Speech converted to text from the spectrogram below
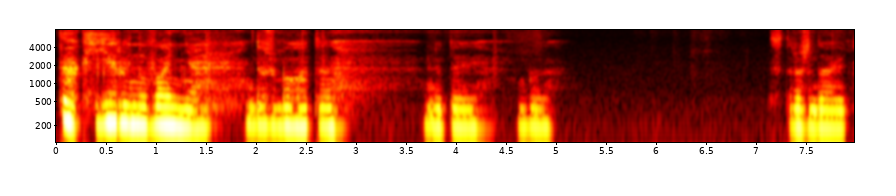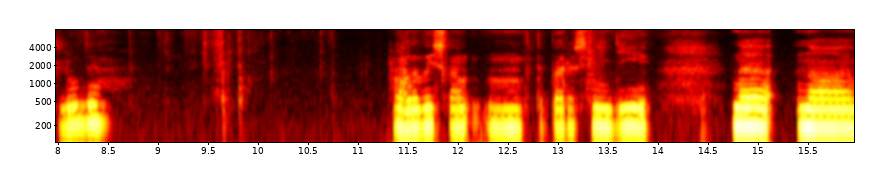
Так, є руйнування. Дуже багато людей страждають люди. Але вийшла в теперішній дії не на,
